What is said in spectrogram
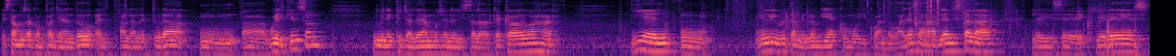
estamos acompañando a la lectura mm, a Wilkinson. Miren que ya le damos en el instalador que acaba de bajar. Y él, mm, el libro también lo guía como y cuando vayas a darle al instalar, le dice, ¿quieres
